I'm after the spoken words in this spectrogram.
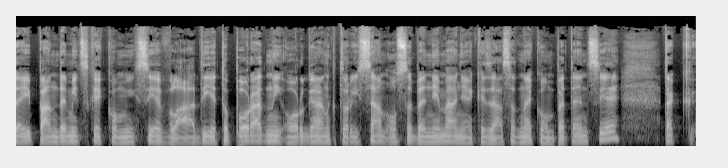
tej pandemickej komisie vlády. Je to poradný orgán, ktorý sám o sebe nemá nejaké zásadné kompetencie, tak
